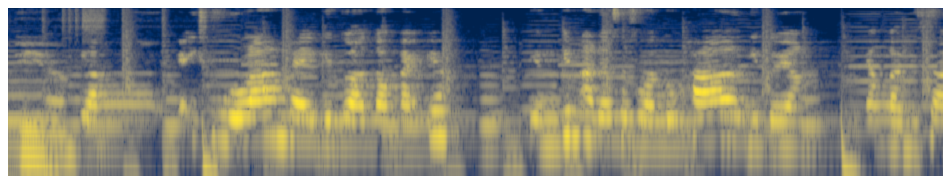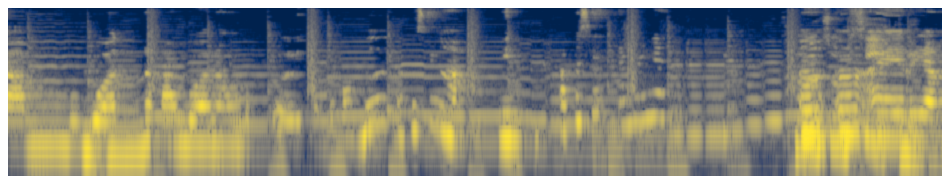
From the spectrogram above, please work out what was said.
Iya. yang kayak isi ulang kayak gitu atau kayak ya ya mungkin ada sesuatu hal gitu yang yang nggak bisa membuat Mhm. rekan buana untuk beli untuk beli apa sih nggak apa sih namanya Konsumsi Eh, eh, air gitu. yang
